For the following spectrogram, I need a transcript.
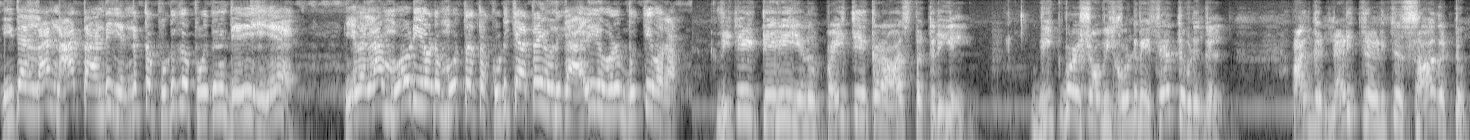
இதெல்லாம் நாட்டாண்டு என்னத்தை புடுங்க போகுதுன்னு தெரியலையே. இவெல்லாம் மோடியோட மூத்தத்தை குடிச்சாதான் இவனுக்கு அறிவு புத்தி வரும். விஜய் டிவி எனும் பைத்தியக்கார ஆஸ்பத்திரியில் பிக் பாஸ் ஷோவில் கொண்டு போய் சேர்த்து விடுங்கள். அங்கு நடித்து நடித்து சாகட்டும்.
